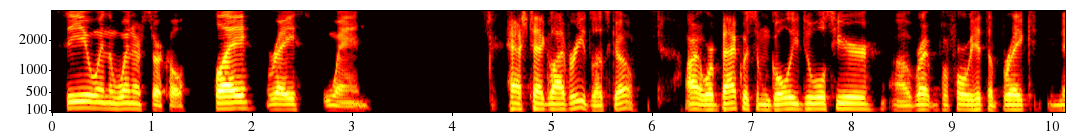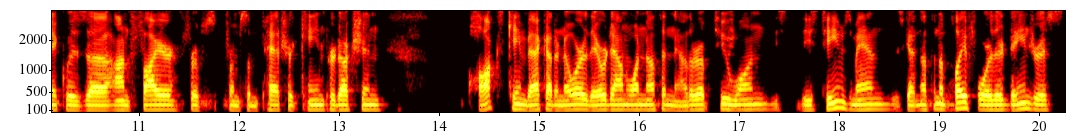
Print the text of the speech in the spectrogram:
See you in the winner circle. Play, race, win. Hashtag live reads. Let's go. All right, we're back with some goalie duels here. Uh, right before we hit the break, Nick was uh, on fire for, from some Patrick Kane production. Hawks came back out of nowhere. They were down one nothing. Now they're up two one. These, these teams, man, there's got nothing to play for. They're dangerous.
